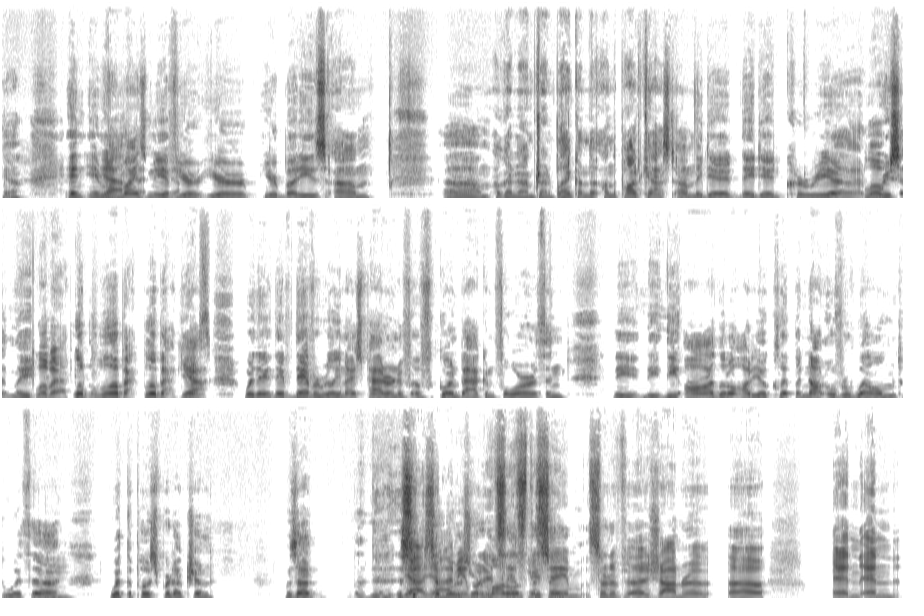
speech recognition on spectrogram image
and it Yeah, reminds me of yeah. your your your buddies. Um, um, oh god, I'm trying to blank on the on the podcast. Um, they did they did Korea Blow- recently. Blowback. Blow, blowback, blowback, yeah. Yes. Where they they they have a really nice pattern of, of going back and forth and the, the the odd little audio clip, but not overwhelmed with uh Mhm. with the post production. Was that uh, yeah, yeah. similar I mean, sort of it's, model it's the same sort of uh, genre, uh, and and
